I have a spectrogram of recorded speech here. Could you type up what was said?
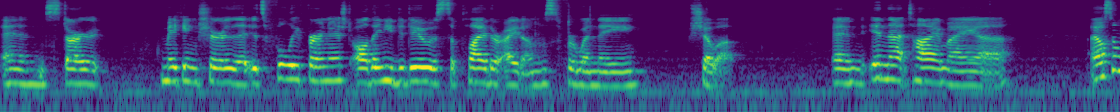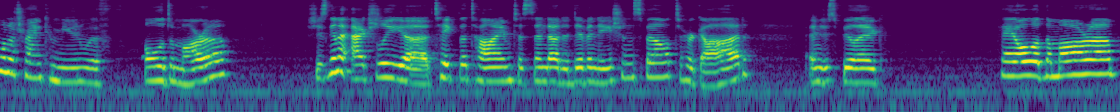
and start making sure that it's fully furnished. All they need to do is supply their items for when they show up. And in that time, I uh, I also want to try and commune with Ola Damara. She's gonna actually uh, take the time to send out a divination spell to her god, and just be like, "Hey, Olidammara,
